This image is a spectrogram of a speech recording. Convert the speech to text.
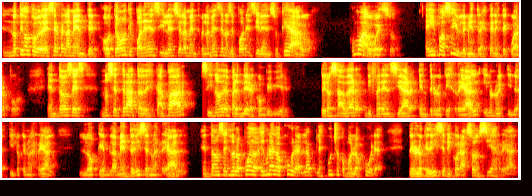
no tengo que obedecerme la mente, o tengo que poner en silencio la mente, pero la mente no se pone en silencio. ¿Qué hago? ¿Cómo hago eso? Es imposible mientras esté en este cuerpo. Entonces, no se trata de escapar, sino de aprender a convivir, pero saber diferenciar entre lo que es real y lo, que no es real. Lo que la mente dice no es real. Entonces, no lo puedo, es una locura, la escucho como locura, pero lo que dice mi corazón sí es real.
